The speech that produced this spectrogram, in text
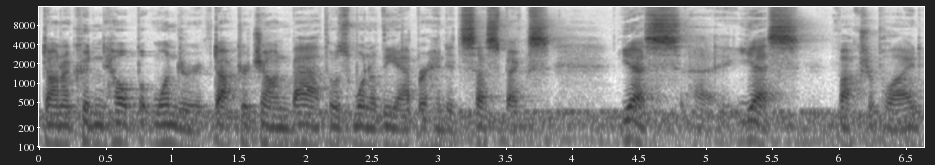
Donna couldn't help but wonder if Dr. John Bath was one of the apprehended suspects. Yes, uh, yes, Fox replied.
